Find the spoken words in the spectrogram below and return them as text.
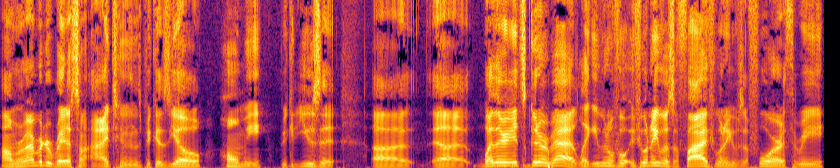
Um, remember to rate us on iTunes because yo, homie, we could use it. Uh, uh, whether it's good or bad, like even if, if you want to give us a five, if you want to give us a four or three,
